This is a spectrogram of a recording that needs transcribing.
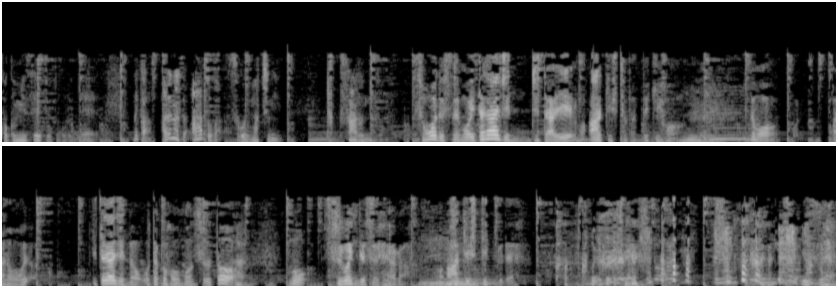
国民性というところでなんかあれなんですよアートがすごい街にたくさんあるんですよね。そうですね。もうイタリア人自体、もうアーティストなんで基う本。ん。でも、あの、イタリア人のお宅訪問すると、はいもうすごいんですよ、部屋が。うんもうアーティスティックで。かっこいいい。いいですね。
